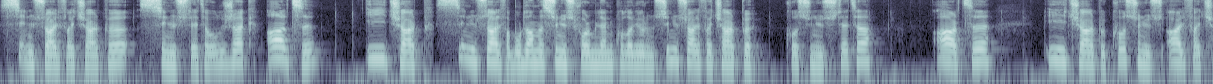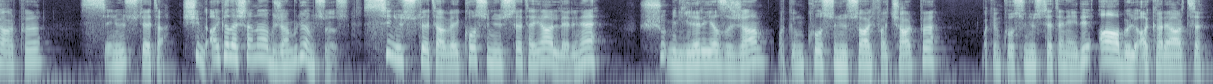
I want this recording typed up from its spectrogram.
sinüs alfa çarpı sinüs teta olacak. Artı i çarpı sinüs alfa. Buradan da sinüs formüllerini kullanıyorum. Sinüs alfa çarpı kosinüs teta artı i çarpı kosinüs alfa çarpı sinüs teta. Şimdi arkadaşlar ne yapacağım biliyor musunuz? Sinüs teta ve kosinüs teta yerlerine şu bilgileri yazacağım. Bakın kosinüs alfa çarpı bakın kosinüs teta neydi? a bölü a kare artı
